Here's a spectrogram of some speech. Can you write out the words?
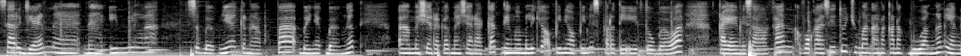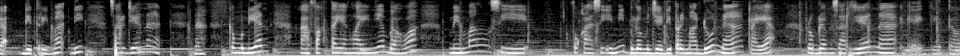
sarjana. Nah, inilah sebabnya kenapa banyak banget eh, masyarakat-masyarakat uh, yang memiliki opini-opini seperti itu bahwa kayak misalkan vokasi itu cuma anak-anak buangan yang nggak diterima di sarjana. Nah, kemudian uh, fakta yang lainnya bahwa memang si vokasi ini belum menjadi primadona kayak program sarjana kayak gitu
